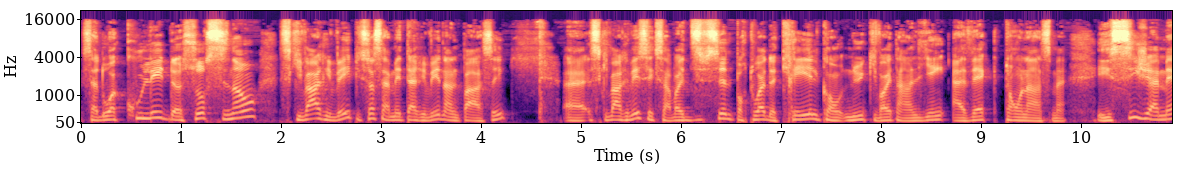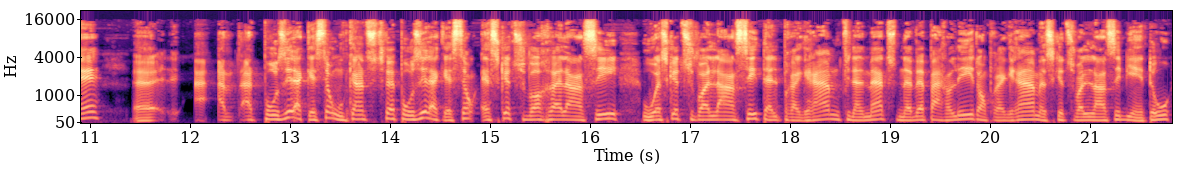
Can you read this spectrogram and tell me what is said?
Ça doit couler de source. Sinon, ce qui va arriver, puis ça, ça m'est arrivé dans le passé, euh, ce qui va arriver, c'est que ça va être difficile pour toi de créer le contenu qui va être en lien avec ton lancement. Et si jamais euh, à, te poser la question ou quand tu te fais poser la question, est-ce que tu vas relancer ou est-ce que tu vas lancer tel programme? Finalement, tu n'avais parlé ton programme, est-ce que tu vas le lancer bientôt?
